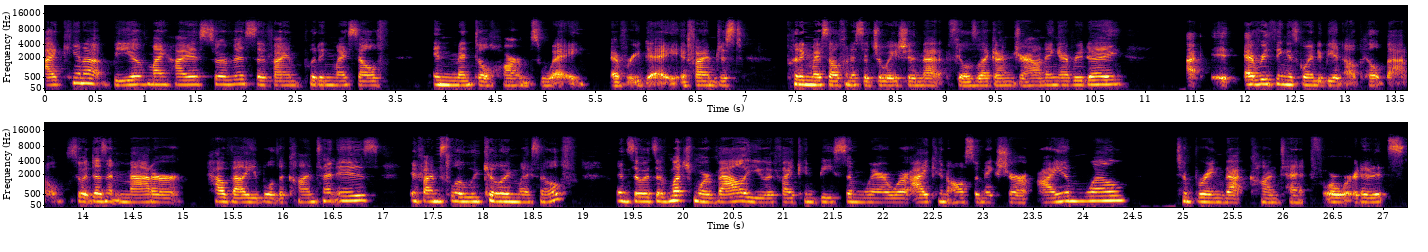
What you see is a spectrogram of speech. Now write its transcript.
I cannot be of my highest service if I am putting myself in mental harm's way every day. If I'm just putting myself in a situation that feels like I'm drowning every day, I, it, everything is going to be an uphill battle. So it doesn't matter how valuable the content is if I'm slowly killing myself. And so it's of much more value if I can be somewhere where I can also make sure I am well to bring that content forward. And it's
